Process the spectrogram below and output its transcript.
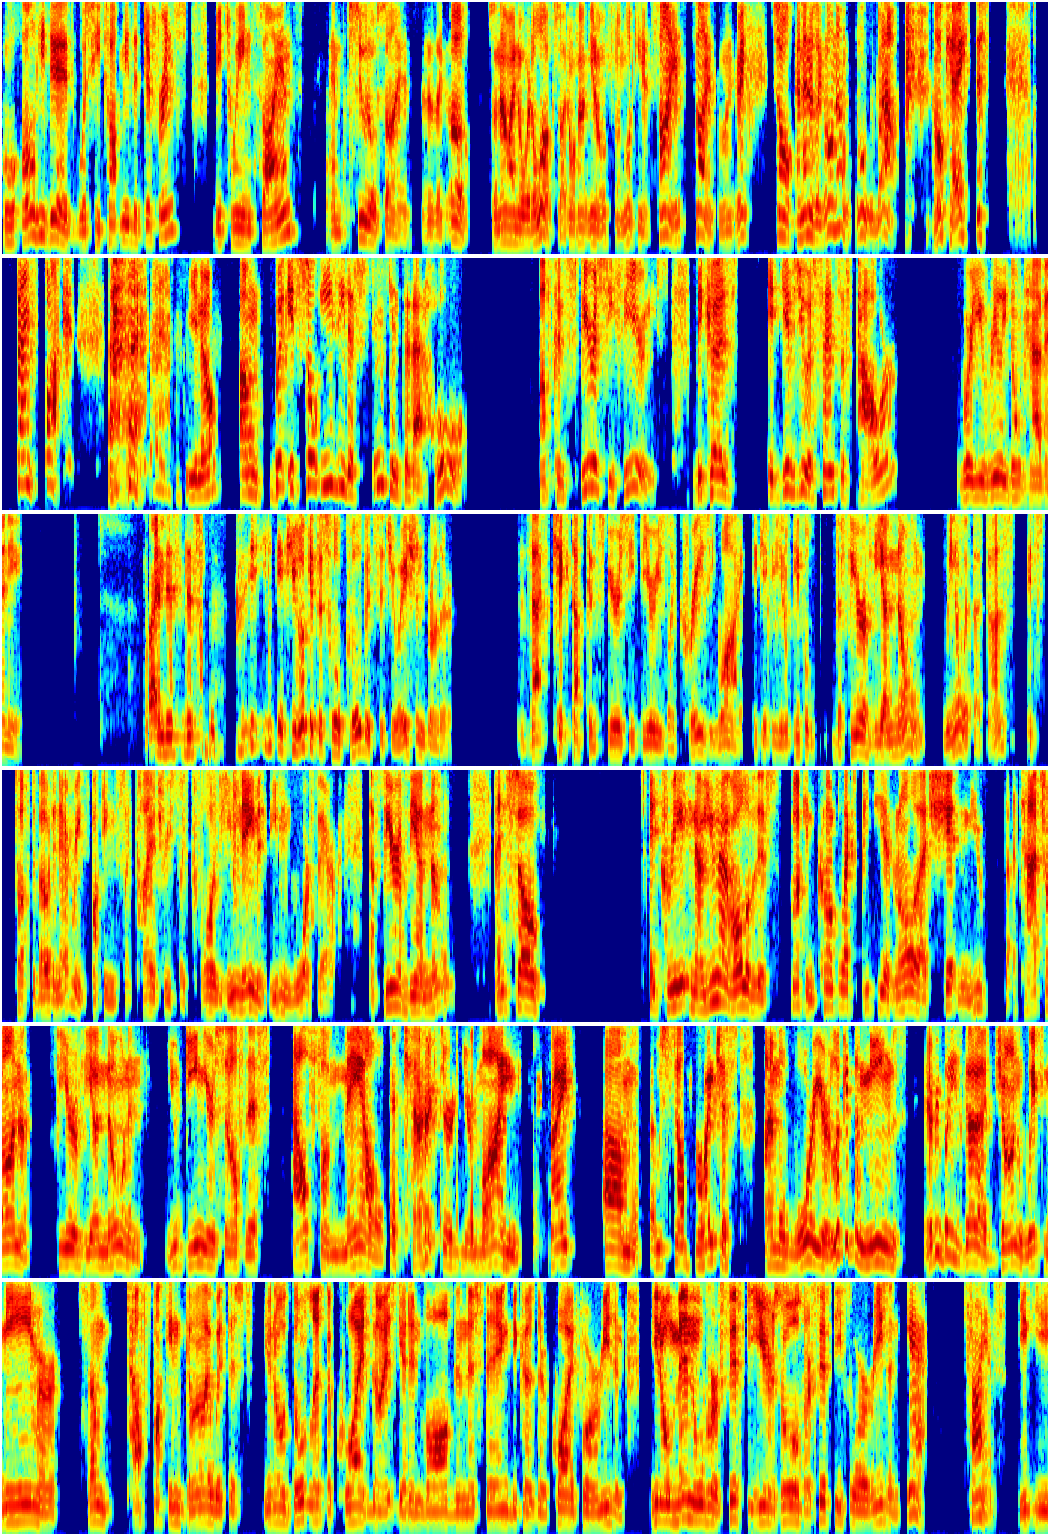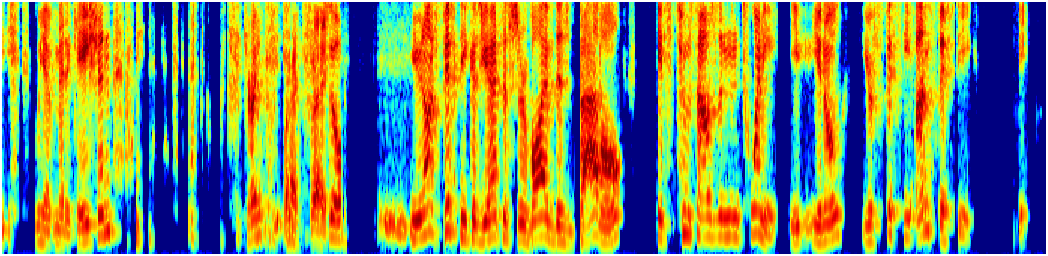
who all he did was he taught me the difference between science and pseudoscience. And I was like, oh, so now I know where to look. So I don't have, you know, if I'm looking at science, science, right? So, and then it was like, oh no, oh, wow, okay, this, thank fuck, you know. Um, but it's so easy to sink into that hole of conspiracy theories because it gives you a sense of power where you really don't have any. Right. And this, this, if you look at this whole COVID situation, brother, that kicked up conspiracy theories like crazy. Why? It, you know, people, the fear of the unknown. We know what that does. It's talked about in every fucking psychiatry, psychology, you name it, even warfare. The fear of the unknown. And so it create now you have all of this fucking complex PTS and all of that shit, and you attach on a fear of the unknown, and you deem yourself this alpha male character in your mind, right? Um, who's self-righteous. I'm a warrior. Look at the memes. Everybody's got a John Wick meme or some tough fucking guy with this, you know, don't let the quiet guys get involved in this thing because they're quiet for a reason. You know, men over 50 years old are 50 for a reason. Yeah, science. You, you we have medication, right? Right. Right. So you're not 50 because you had to survive this battle. It's 2020. You, you know, you're 50. I'm 50.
